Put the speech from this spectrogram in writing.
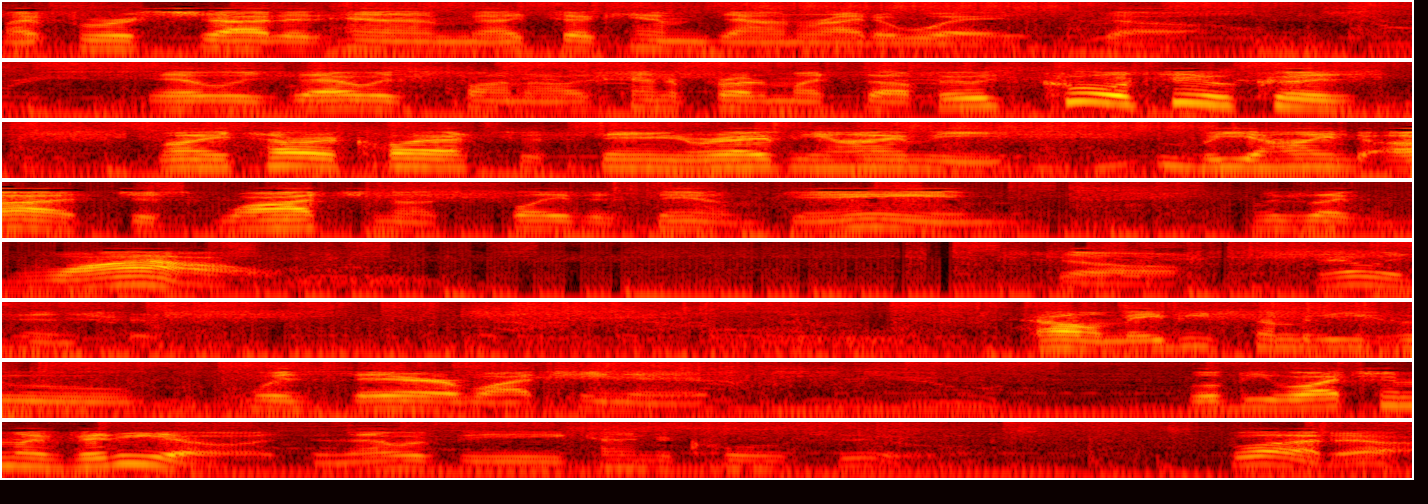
my first shot at him, I took him down right away, so, it was, that was fun, I was kind of proud of myself. It was cool, too, because my entire class was standing right behind me, behind us, just watching us play this damn game. It was like, wow. So, that was interesting. Hell, maybe somebody who was there watching it will be watching my videos, and that would be kind of cool too. But, uh,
